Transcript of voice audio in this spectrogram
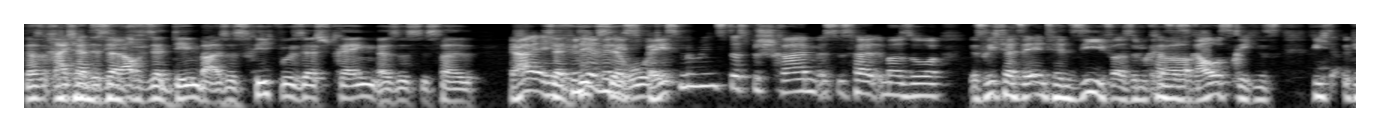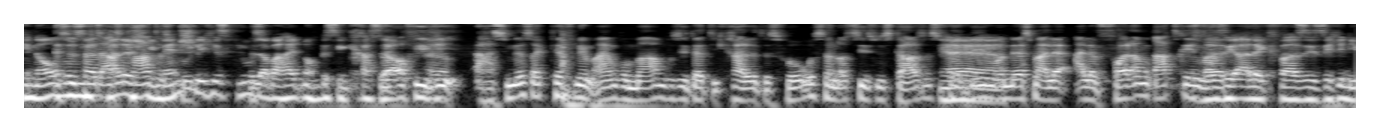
das Reichheit ist halt auch sehr dehnbar. Also es riecht wohl sehr streng, also es ist halt, Ja, ich Sehr finde, dick, wenn die rot. Space Marines das beschreiben, ist es halt immer so, es riecht halt sehr intensiv, also du kannst Ja. es rausriechen, es riecht genauso Es halt metallisch wie aspartes Blut. menschliches Blut, Es- aber halt noch ein bisschen krasser. ja auch wie, wie, hast du mir das erklärt von dem einen Roman, wo sie da die Kralle des Horus dann aus diesem Stasis Ja, ja, nehmen und erstmal alle, alle voll am Rad drehen, weil weil sie alle quasi sich in die,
